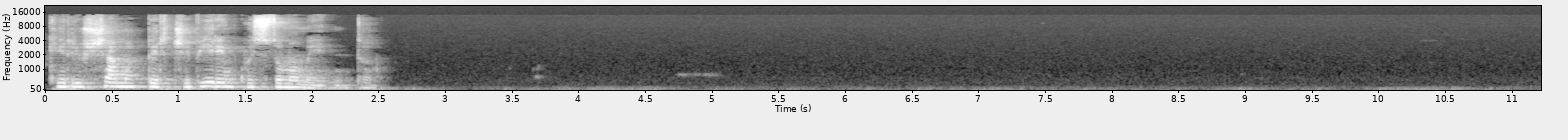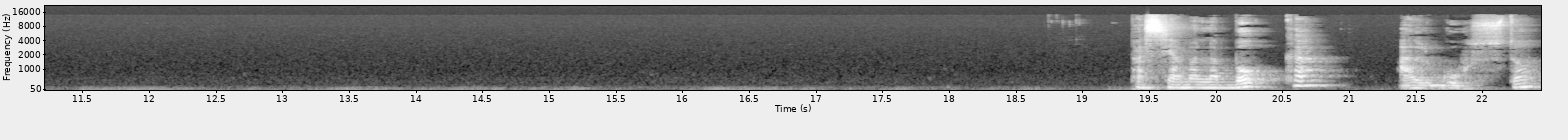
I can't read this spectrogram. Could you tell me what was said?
che riusciamo a percepire in questo momento. Passiamo alla bocca al gusto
